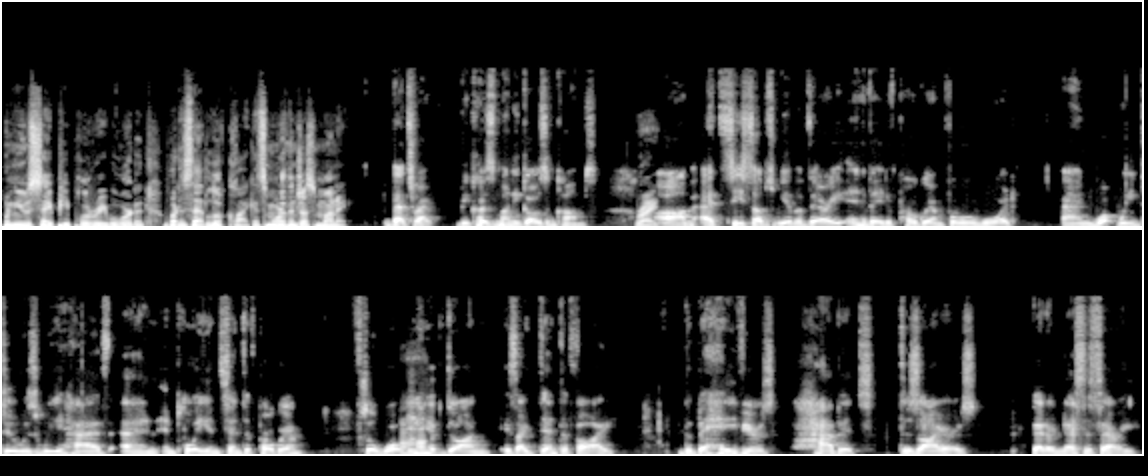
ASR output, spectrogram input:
When you say people are rewarded, what does that look like? It's more than just money. That's right, because money goes and comes. Right. Um, at C Subs, we have a very innovative program for reward. And what we do is we have an employee incentive program. So, what uh-huh. we have done is identify the behaviors, habits, desires that are necessary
